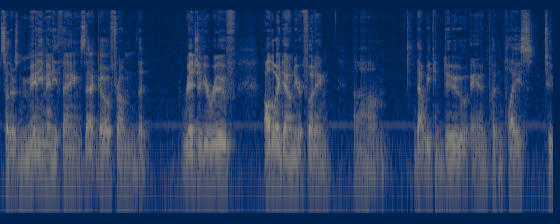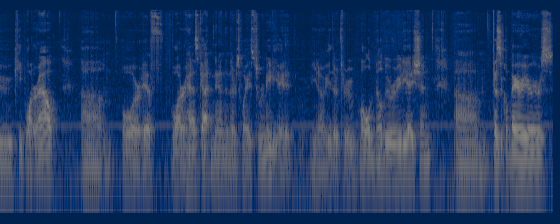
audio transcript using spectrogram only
so there's many many things that go from the ridge of your roof all the way down to your footing um, that we can do and put in place to keep water out. Um, or if water has gotten in, then there's ways to remediate it. You know, either through mold mildew remediation, um, physical barriers,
